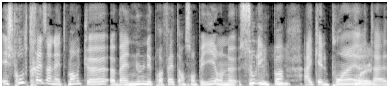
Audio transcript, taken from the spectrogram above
Et je trouve très honnêtement que ben nul n'est prophète en son pays. On ne souligne pas à quel point euh,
